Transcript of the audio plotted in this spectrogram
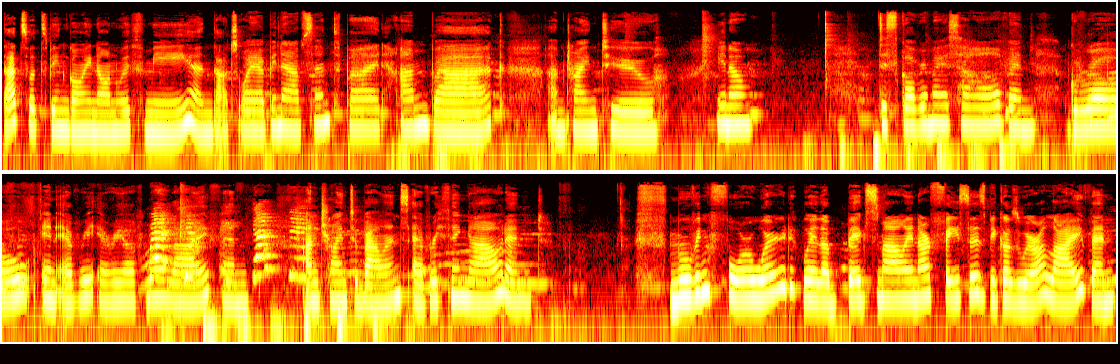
that's what's been going on with me, and that's why I've been absent. But I'm back. I'm trying to, you know, discover myself and grow in every area of my life, and I'm trying to balance everything out and moving forward with a big smile in our faces because we're alive and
